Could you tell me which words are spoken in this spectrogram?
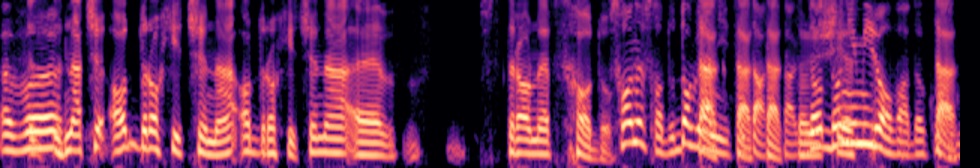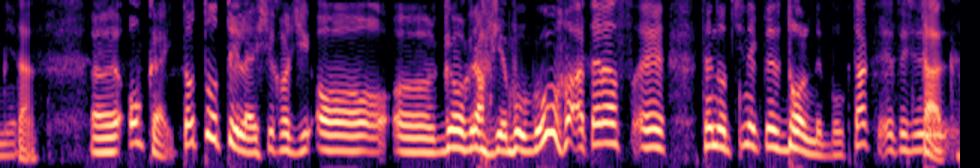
w Znaczy od Drohiczyna, od Drohiczyna e, w, w stronę wschodu. stronę wschodu, do granicy, tak, tak, tak. tak, do, do jest- Niemirowa Tak, dokładnie. tak. E, Okej, to, to tyle, jeśli chodzi o, e, geografię Bugu, a teraz e, ten odcinek to jest Dolny Bóg, tak? E, jest, Tak,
